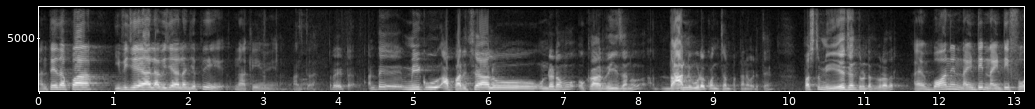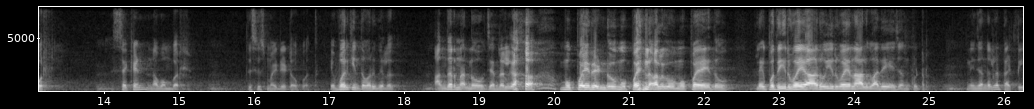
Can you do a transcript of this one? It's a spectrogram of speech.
అంతే తప్ప ఇవి చేయాలి అవి చేయాలని చెప్పి నాకేమి అంత రైట్. అంటే మీకు ఆ పరిచయాలు ఉండడం ఒక రీజన్. దాన్ని కూడా కొంచెం పక్కన పెడితే. ఫస్ట్ మీ ఏజ్ ఎంత ఉంటుంది brother I'm born in nineteen ninety four second November this is my date of birth ఎవరికి ఇంతవరకు తెలియదు అందరు నన్ను జనరల్గా ముప్పై రెండు ముప్పై నాలుగు ముప్పై ఐదు లేకపోతే ఇరవై ఆరు ఇరవై నాలుగు అదే ఏజ్ అనుకుంటారు. నేను జనరల్గా థర్టీ.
